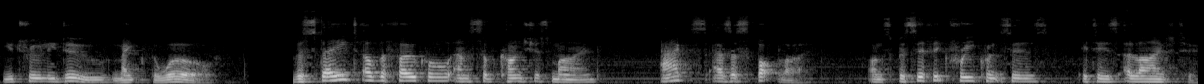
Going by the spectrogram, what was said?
you truly do make the world. The state of the focal and subconscious mind acts as a spotlight on specific frequencies it is aligned to.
